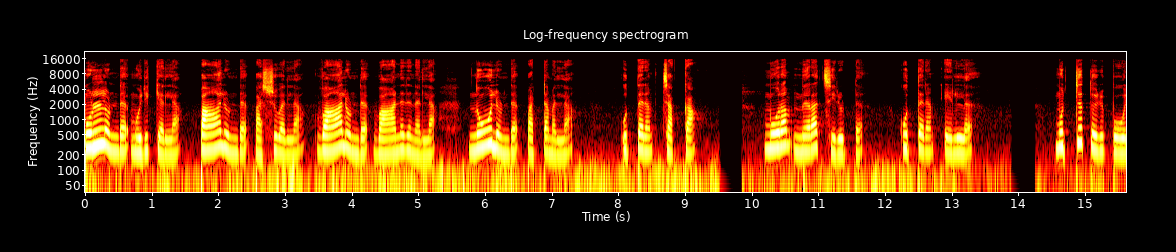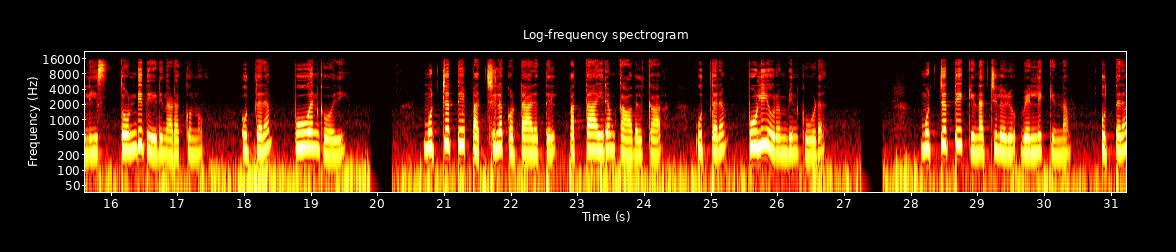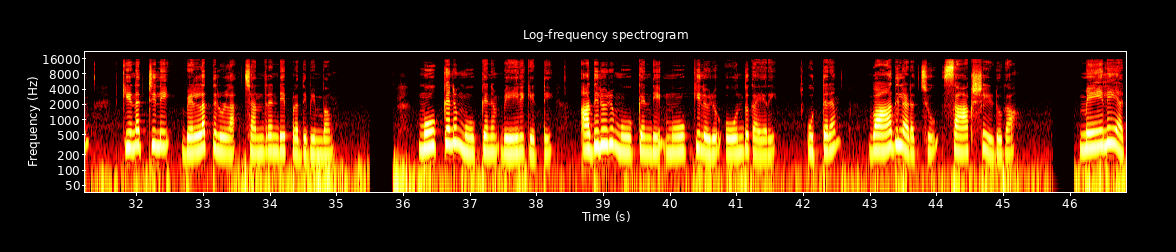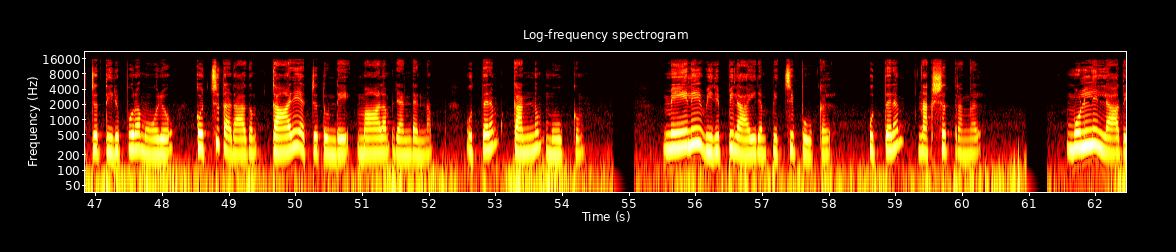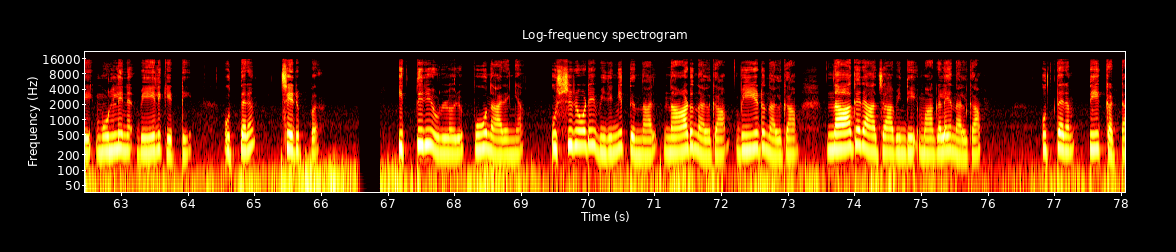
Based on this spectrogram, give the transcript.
മുള്ളുണ്ട് മുരിക്കല്ല പാലുണ്ട് പശുവല്ല വാലുണ്ട് വാനരനല്ല നൂലുണ്ട് പട്ടമല്ല. ഉത്തരം ചക്ക. മുറം നിറച്ചിരുട്ട് ഉത്തരം എള്ള്. മുറ്റത്തൊരു പോലീസ് തൊണ്ടി തേടി നടക്കുന്നു. ഉത്തരം പൂവൻകോഴി. മുറ്റത്തെ പച്ചില കൊട്ടാരത്തിൽ പത്തായിരം കാവൽക്കാർ. ഉത്തരം പുളിയുറുമ്പിൻ കൂട്. മുറ്റത്തെ കിണറ്റിലൊരു വെള്ളിക്കിണ്ണം. ഉത്തരം കിണറ്റിലെ വെള്ളത്തിലുള്ള ചന്ദ്രന്റെ പ്രതിബിംബം. മൂക്കനും മൂക്കനും വേലി കെട്ടി അതിലൊരു മൂക്കന്റെ മൂക്കിലൊരു ഓന്തു കയറി. ഉത്തരം വാതിലടച്ചു സാക്ഷയിടുക. മേലേ അറ്റത്തിരുപ്പുറമോരോ കൊച്ചു തടാകം താഴെ അറ്റത്തുണ്ടേ മാളം രണ്ടെണ്ണം. ഉത്തരം കണ്ണും മൂക്കും. മേലേ വിരിപ്പിലായിരം പിച്ചിപ്പൂക്കൾ. ഉത്തരം നക്ഷത്രങ്ങൾ. മുള്ളില്ലാതെ മുള്ളിന് വേലി കെട്ടി. ഉത്തരം ചെരുപ്പ്. ഇത്തിരിയുള്ളൊരു പൂനാരങ്ങ. ഉശിരോടെ വിഴുങ്ങിത്തിന്നാൽ നാടു നൽകാം വീടു നൽകാം. നാഗരാജാവിന്റെ മകളെ നൽകാം. ഉത്തരം തീക്കട്ട.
